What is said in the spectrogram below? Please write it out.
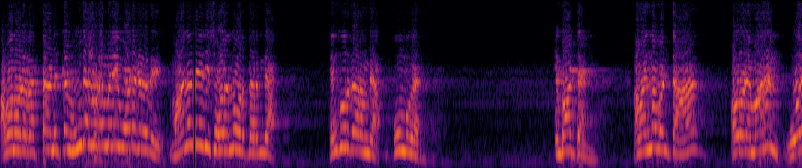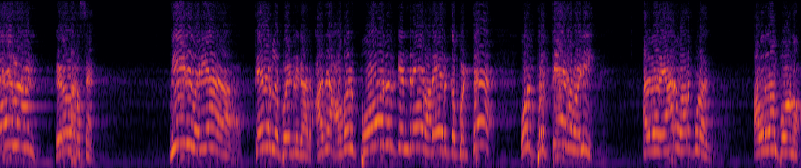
அவனோட ரத்த அணுக்கள் உங்கள் உடம்பிலையும் ஓடுகிறது. மனநீதி சோழன் ஒருத்தர் இருந்தா எங்க ஊருக்காரன் பூம்புகார். என் பாட்டேன் அவன் என்ன பண்ணிட்டான்? அவருடைய மகன் ஒரே மகன் இளவரசன். வீதி வழியா தேர்ல போயிட்டு இருக்காரு அது அவர் போவதற்கென்றே வரையறுக்கப்பட்ட ஒரு பிரத்யேக வழி. அது வேற யாரும் வரக்கூடாது. அவர் தான் போனோம்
